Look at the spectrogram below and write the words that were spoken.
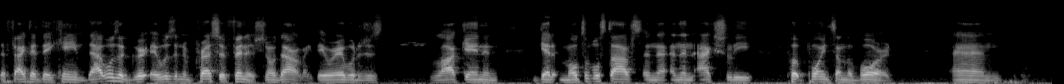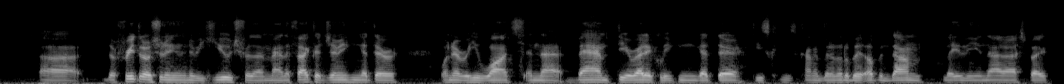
The fact that they came, that was a great. It was an impressive finish, no doubt. Like they were able to just lock in and get multiple stops, and and then actually put points on the board, and uh, the free throw shooting is going to be huge for them, man. The fact that Jimmy can get there whenever he wants, and that Bam theoretically can get there. He's he's kind of been a little bit up and down lately in that aspect.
